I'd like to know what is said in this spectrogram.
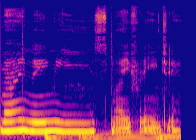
My name is my friend.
